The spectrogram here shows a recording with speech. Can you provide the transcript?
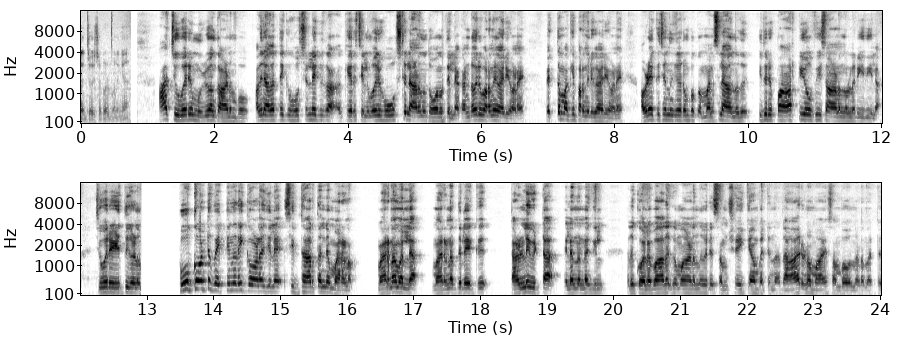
എന്ന് ചോദിച്ചപ്പോൾ പറഞ്ഞാൽ ആ ചുവര് മുഴുവൻ കാണുമ്പോൾ അതിനകത്തേക്ക് ഹോസ്റ്റലിലേക്ക് കയറി ചെല്ലുമ്പോൾ ഒരു ഹോസ്റ്റലാണെന്ന് തോന്നത്തില്ല. കണ്ടവർ പറഞ്ഞ കാര്യമാണ്. വ്യക്തമാക്കി പറഞ്ഞൊരു കാര്യമാണ്. അവിടെയൊക്കെ ചെന്ന് കയറുമ്പോൾ മനസ്സിലാകുന്നത് ഇതൊരു പാർട്ടി ഓഫീസ് ആണെന്നുള്ള രീതിയിലാണ് ചുവരെഴുത്തുകളും പൂക്കോട്ട് വെറ്റിനറി കോളേജിലെ സിദ്ധാർത്ഥന്റെ മരണം. മരണമല്ല മരണത്തിലേക്ക് തള്ളിവിട്ട അല്ലെന്നുണ്ടെങ്കിൽ അത് കൊലപാതകമാണെന്ന് വരെ സംശയിക്കാൻ പറ്റുന്ന ദാരുണമായ സംഭവം നടന്നിട്ട്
